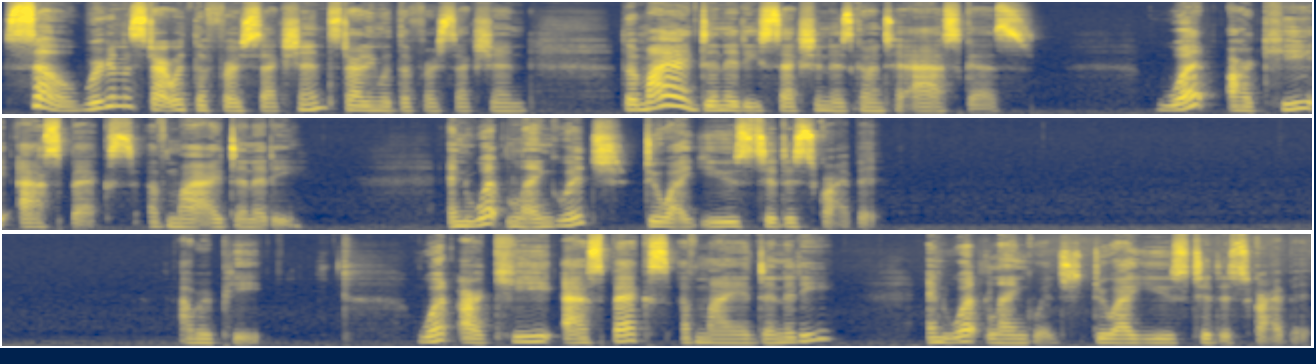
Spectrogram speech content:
So we're going to start with the first section, starting with the first section. The My Identity section is going to ask us what are key aspects of my identity? And what language do I use to describe it? I'll repeat. What are key aspects of my identity? And what language do I use to describe it?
